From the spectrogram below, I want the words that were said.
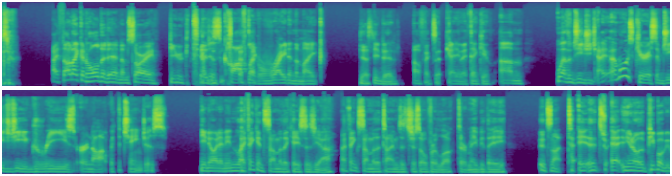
I thought I could hold it in. I'm sorry. You did. I just coughed like right in the mic. yes, you did. I'll fix it. Anyway, thank you. Um, whether GGG. I, I'm always curious if GGG agrees or not with the changes. You know what I mean? Like, I think in some of the cases, yeah. I think some of the times it's just overlooked, or maybe they, it's not. T- it's eh, you know, the people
